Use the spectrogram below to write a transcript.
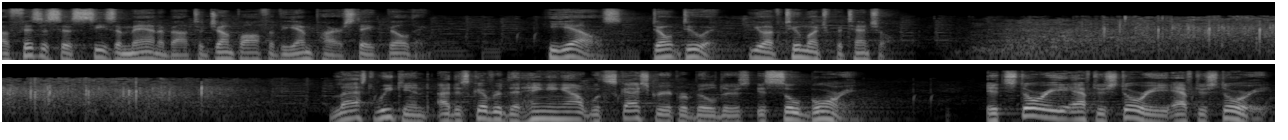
A physicist sees a man about to jump off of the Empire State Building. He yells, Don't do it, you have too much potential. Last weekend, I discovered that hanging out with skyscraper builders is so boring. It's story after story after story.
